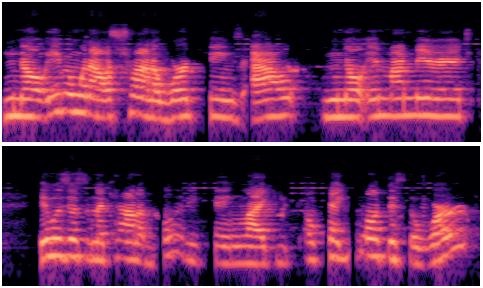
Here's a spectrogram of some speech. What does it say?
You know, even when I was trying to work things out, you know, in my marriage, it was just an accountability thing. Like, okay, you want this to work?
